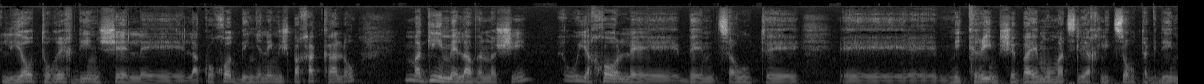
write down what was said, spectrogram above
להיות עורך דין של אה, לקוחות בענייני משפחה קל לו. מגיעים אליו אנשים, הוא יכול uh, באמצעות uh, uh, מקרים שבהם הוא מצליח ליצור תקדים,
